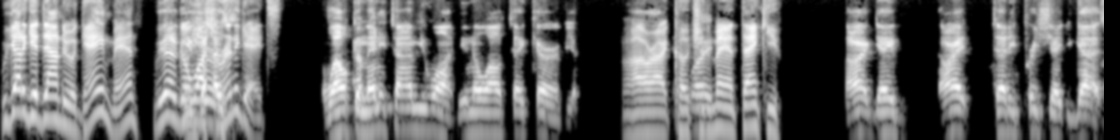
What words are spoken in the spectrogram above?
we got to get down to a game, man. We got to go you watch guys, the Renegades. Welcome anytime you want. You know I'll take care of you. All right, Coach. You're the man. Thank you. All right, Gabe. All right, Teddy. Appreciate you guys.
